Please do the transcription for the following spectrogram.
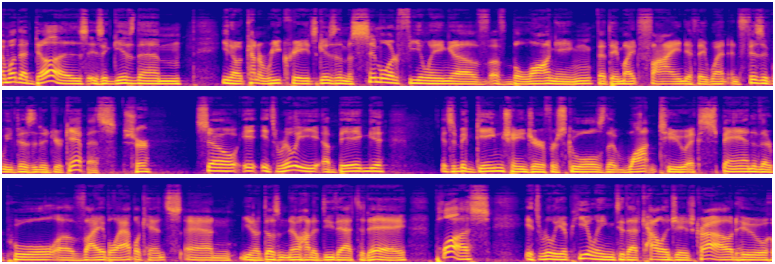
And what that does is it gives them, you know, it kind of recreates, gives them a similar feeling of, of belonging that they might find if they went and physically visited your campus. Sure. So it, it's really a big it's a big game changer for schools that want to expand their pool of viable applicants and you know doesn't know how to do that today. Plus, it's really appealing to that college age crowd who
